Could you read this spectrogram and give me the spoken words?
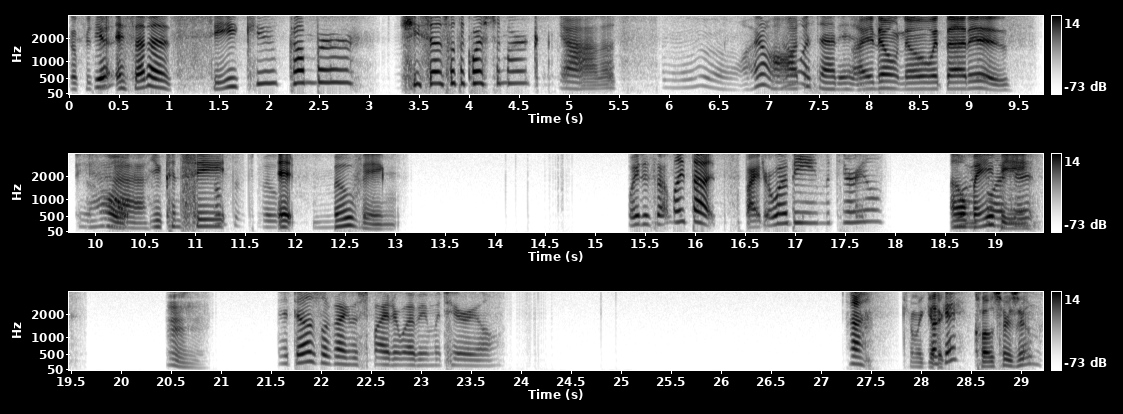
Go for Yeah. Is that a sea cucumber? She says with a question mark. Yeah, that's Ooh, I don't Odd. know what that is. I don't know what that is. yeah. Oh, you can see moving. it moving. Wait, is that like that spiderwebby material? Oh, Looks like maybe. it. Hmm. It does look like the spiderwebby material. Huh. Can we get Okay. a closer zoom?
